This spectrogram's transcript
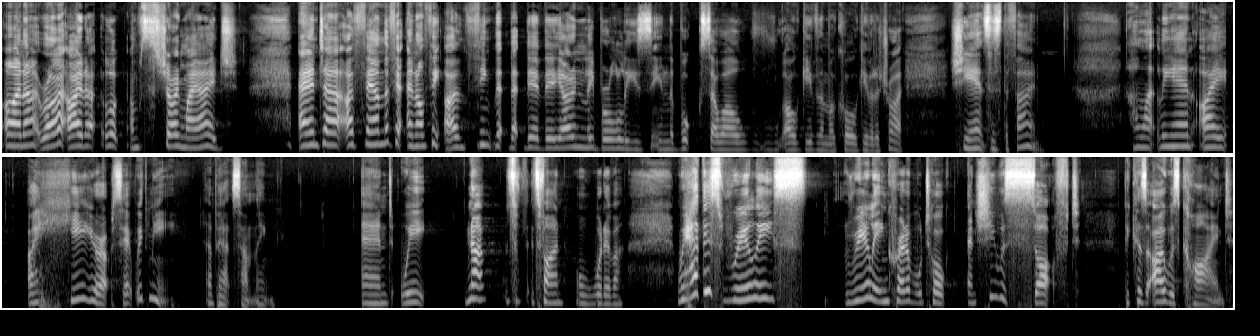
I know, right? I know, look, I'm showing my age. And uh, I found the, and I think, I think that, that they're the only Brawleys in the book, so I'll, I'll give them a call, give it a try. She answers the phone. I'm like, Leanne, I, I hear you're upset with me about something. And we, no, it's, it's fine, or whatever. We had this really, really incredible talk, and she was soft because I was kind.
